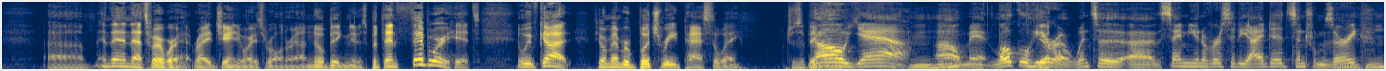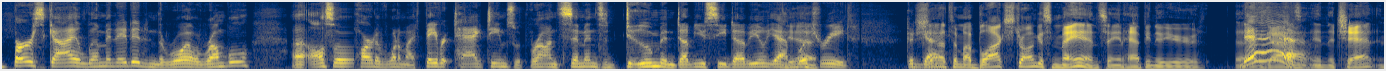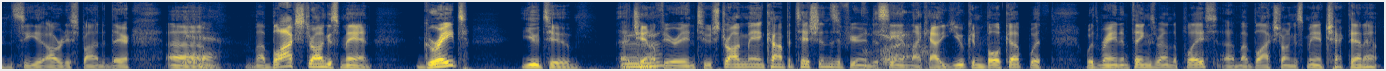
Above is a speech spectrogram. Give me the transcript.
Um, and then that's where we're at, right? January's rolling around. No big news. But then February hits, and we've got, if you remember, Butch Reed passed away, which was a big Oh one. yeah! Mm-hmm. Oh man, local hero went to uh, the same university I did, Central Missouri. Mm-hmm. First guy eliminated in the Royal Rumble. Uh, also part of one of my favorite tag teams with Ron Simmons, Doom and WCW. Yeah, Yeah. Butch Reed, good Shout guy. Shout out to my block's strongest man saying Happy New Year, uh, Yeah. guys, in the chat. And see, you already responded there. Um, Yeah. My block strongest man. Great YouTube uh, Mm-hmm. channel if you're into strongman competitions, if you're into seeing like how you can bulk up with with random things around the place. Uh, my block strongest man. Check that out.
